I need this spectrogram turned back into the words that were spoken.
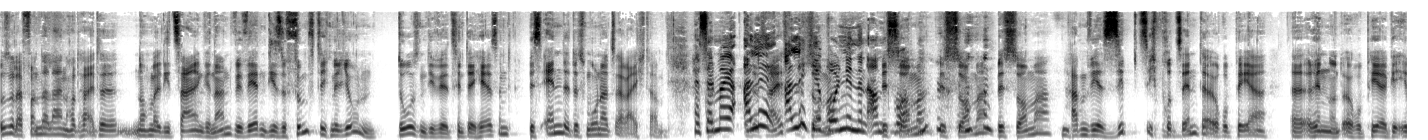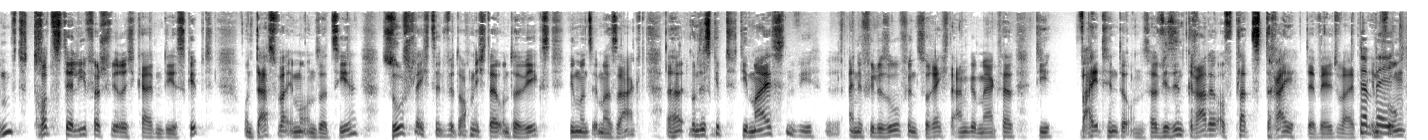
Ursula von der Leyen hat heute nochmal die Zahlen genannt. Wir werden diese 50 Millionen Dosen, die wir jetzt hinterher sind, bis Ende des Monats erreicht haben. Herr Sellmeier, alle, das heißt, alle hier Sommer, wollen Ihnen antworten. Bis Sommer, bis Sommer, bis Sommer haben wir 70 Prozent der Europäerinnen und Europäer geimpft, trotz der Lieferschwierigkeiten, die es gibt. Und das war immer unser Ziel. So schlecht sind wir doch nicht da unterwegs, wie man es immer sagt. Äh, und es gibt die meisten, wie eine Philosophin zu Recht angemerkt hat, die weit hinter uns. Wir sind gerade auf Platz drei der weltweiten der Impfung Welt.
